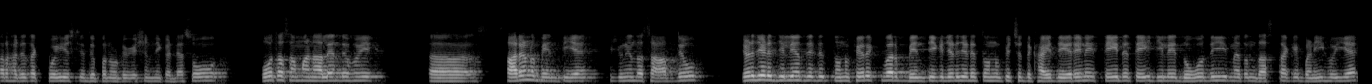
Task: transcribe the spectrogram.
ਪਰ ਹਜੇ ਤੱਕ ਕੋਈ ਇਸ ਚੀਜ਼ ਦੇ ਉੱਪਰ ਨੋਟੀਫਿਕੇਸ਼ਨ ਨਹੀਂ ਕੱਢਿਆ। ਸੋ ਬਹੁਤਾ ਸਮਾਂ ਨਾ ਲੈਂਦੇ ਹੋਏ ਸਾਰਿਆਂ ਨੂੰ ਬੇਨਤੀ ਹੈ ਕਿ ਯੂਨੀਅਨ ਦਾ ਸਾਥ ਦਿਓ। ਜਿਹੜੇ ਜਿਹੜੇ ਜ਼ਿਲ੍ਹਿਆਂ ਦੇ ਤੁਹਾਨੂੰ ਫਿਰ ਇੱਕ ਵਾਰ ਬੇਨਤੀ ਕਿ ਜਿਹੜੇ ਜਿਹੜੇ ਤੁਹਾਨੂੰ ਪਿੱਛੇ ਦਿਖਾਈ ਦੇ ਰਹੇ ਨੇ 23 ਦੇ 23 ਜ਼ਿਲ੍ਹੇ ਦੋ ਦੀ ਮੈਂ ਤੁਹਾਨੂੰ ਦੱਸਤਾ ਕਿ ਬਣੀ ਹੋਈ ਹੈ,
